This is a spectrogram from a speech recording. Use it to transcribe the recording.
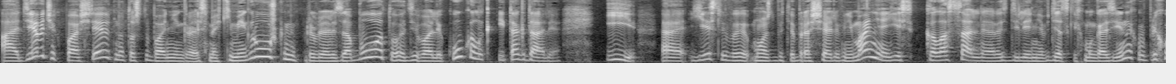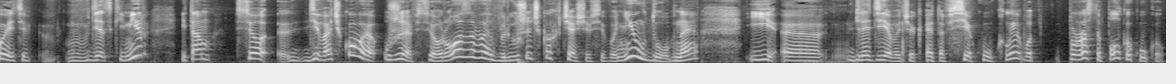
а девочек поощряют на то, чтобы они играли с мягкими игрушками, проявляли заботу, одевали куколок и так далее. И э, если вы, может быть, обращали внимание, есть колоссальное разделение в детских магазинах. Вы приходите в детский мир, и там все девочковое, уже все розовое, в рюшечках, чаще всего неудобное. И э, для девочек это все куклы, вот просто полка кукол.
